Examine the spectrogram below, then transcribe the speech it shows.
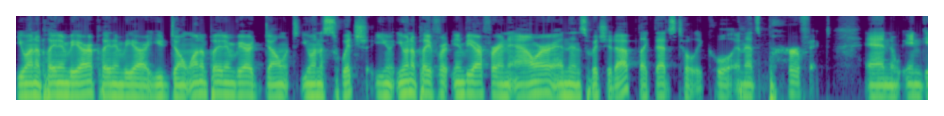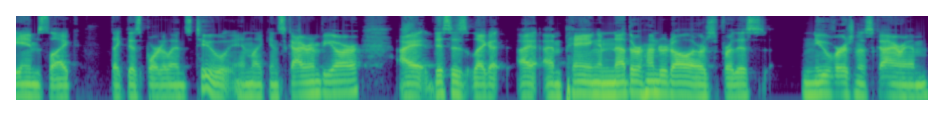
you want to play it in VR, play it in VR. You don't want to play it in VR, don't. You want to switch you you want to play for in VR for an hour and then switch it up, like that's totally cool and that's perfect. And in games like like this Borderlands 2 and like in Skyrim VR, I this is like I I'm paying another $100 for this new version of Skyrim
